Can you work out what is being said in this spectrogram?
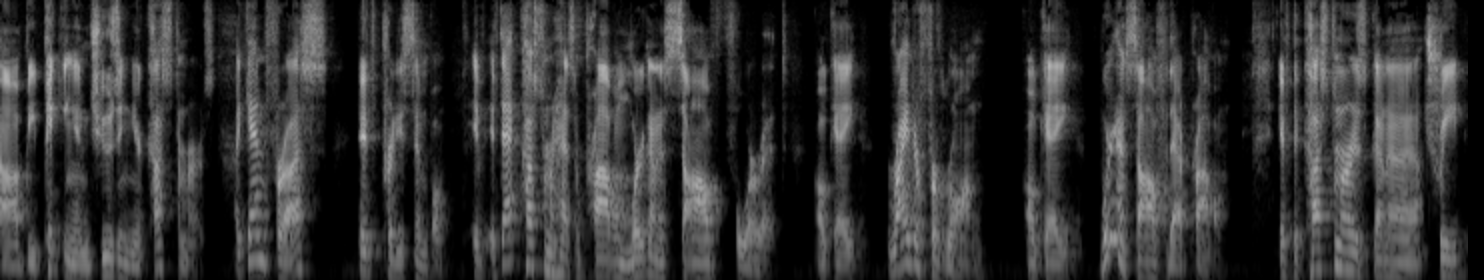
uh, be picking and choosing your customers, again, for us, it's pretty simple. If, if that customer has a problem, we're going to solve for it. Okay right or for wrong, okay, we're going to solve for that problem. If the customer is going to treat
